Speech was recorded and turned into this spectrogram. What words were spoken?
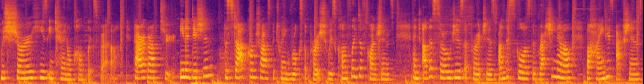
which show his internal conflicts further. Paragraph 2. In addition, the stark contrast between Rooke's approach to his conflict of conscience and other soldiers' approaches underscores the rationale behind his actions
